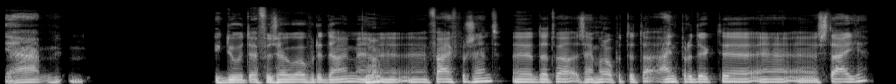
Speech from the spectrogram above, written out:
Ja, ik doe het even zo over de duim. Ja. 5%. dat we zeg maar op het eindproduct stijgen.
